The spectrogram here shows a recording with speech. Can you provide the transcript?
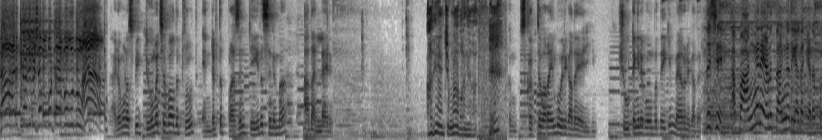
ദാ അടുത്ത നിമിഷം പൊട്ടാൻ പോകുന്നു. I do want speak to much about the truth എന്റെ അടുത്ത് പ്രസന്റ് ചെയ്ത സിനിമ അതല്ലായിരുന്നു. അത് ഞാൻ ചുമ്മാ പറഞ്ഞതാ. സ്ക്രിപ്റ്റ് പറയുമ്പോൾ ഒരു കഥയായിരിക്കും. ഷൂട്ടിങ്ങിന് പോകുമ്പോഴത്തേക്കും വേറൊരു കഥ. ശരി. അപ്പൊ അങ്ങനെയാണ് സംഗതികളുടെ കിടപ്പ്.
